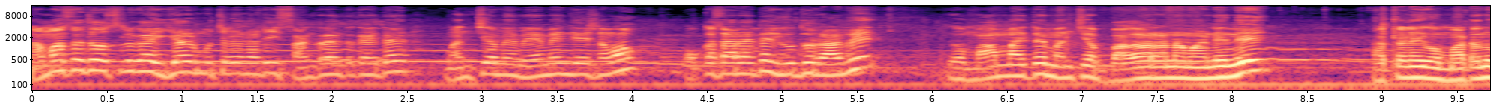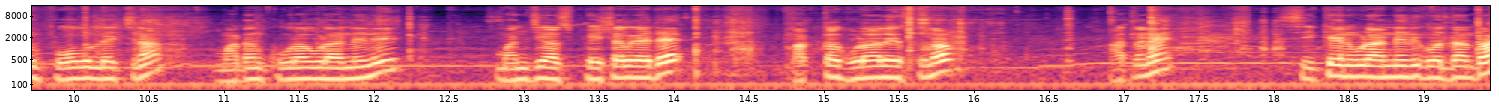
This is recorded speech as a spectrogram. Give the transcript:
నమస్తే దోస్తులుగా ఇయ్యాడు ముచ్చలేదంటే ఈ సంక్రాంతికి అయితే మంచిగా మేము ఏమేం చేసినామో ఒక్కసారి అయితే యూదురు రాని ఇగో మా అమ్మ అయితే మంచిగా బగారన్నం వండింది. అట్లనే ఇగో మటన్ పోగులు తెచ్చిన మటన్ కూర కూడా వండింది. మంచిగా స్పెషల్గా అయితే మక్క గుడాలు వేసుకున్నాం. అట్లనే చికెన్ కూడా వండింది కొద్దంతా.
